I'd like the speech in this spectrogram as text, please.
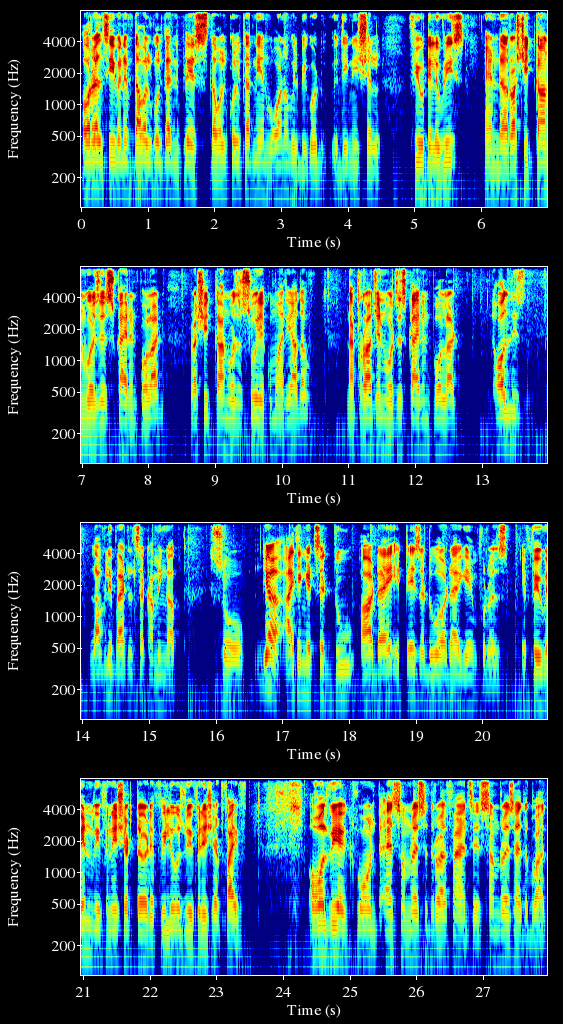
Or else even if Dhaval Kulkarni plays, Dhaval Kulkarni and Warner will be good with the initial few deliveries and uh, Rashid Khan versus Kieron Pollard. Rashid Khan versus Surya Kumar Yadav. Natarajan versus Kieron Pollard. All these lovely battles are coming up. So yeah, I think it's a do or die. It is a do or die game for us. If we win, we finish at third. If we lose, we finish at five. All we want as Sunrise Hyderabad fans is Sunrise Hyderabad.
